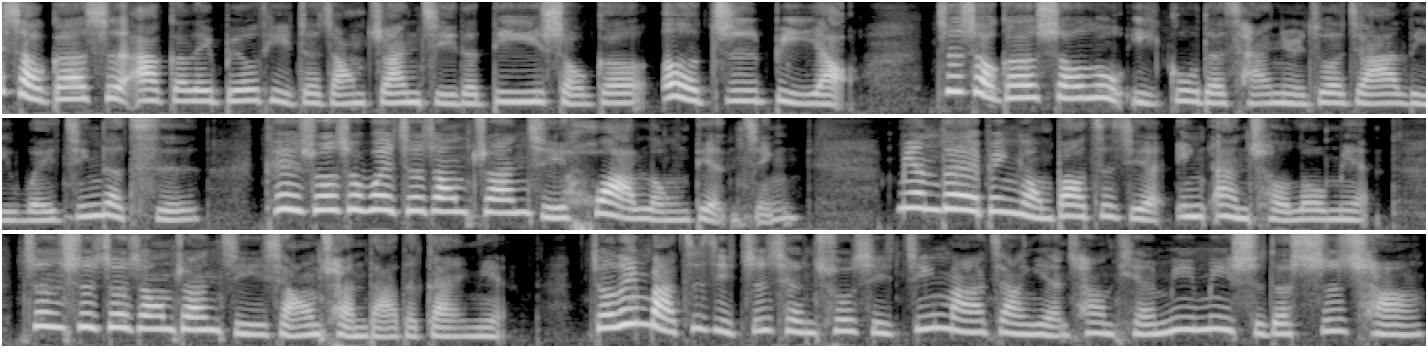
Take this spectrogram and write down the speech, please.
这首歌是《Ugly Beauty》这张专辑的第一首歌《恶之必要》。这首歌收录已故的才女作家李维京的词，可以说是为这张专辑画龙点睛。面对并拥抱自己的阴暗丑陋面，正是这张专辑想要传达的概念。Jolin 把自己之前出席金马奖演唱《甜蜜蜜》时的失常，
